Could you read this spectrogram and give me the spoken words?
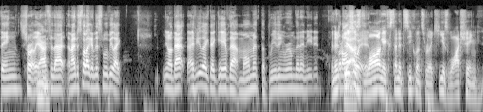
thing shortly Mhm. after that. And I just felt like in this movie, like you know that I feel like they gave that moment the breathing room that it needed. And there- but there's also this it- long extended sequence where like he is watching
